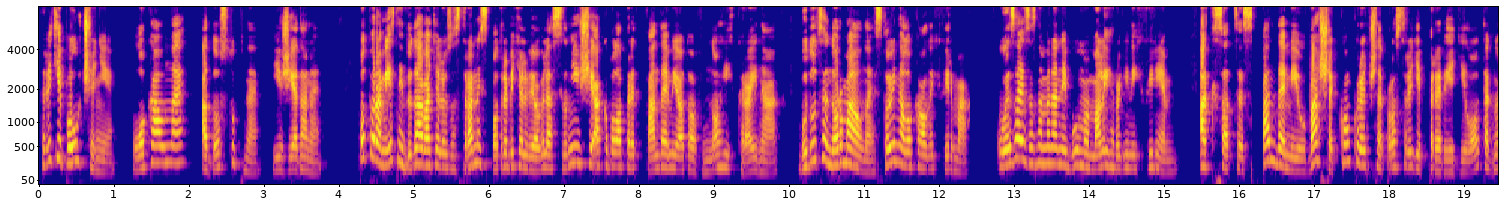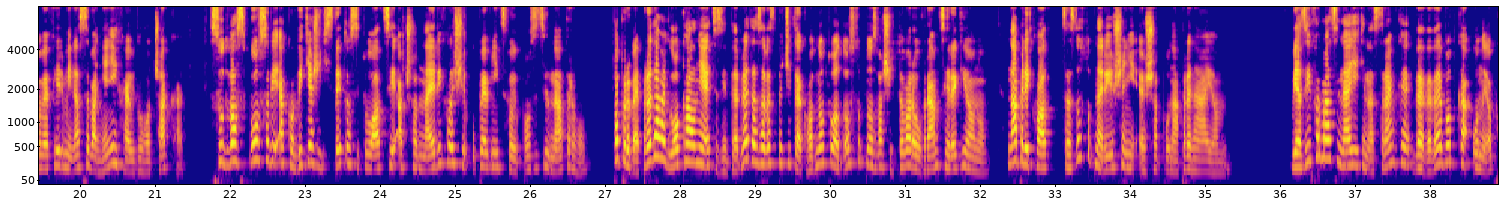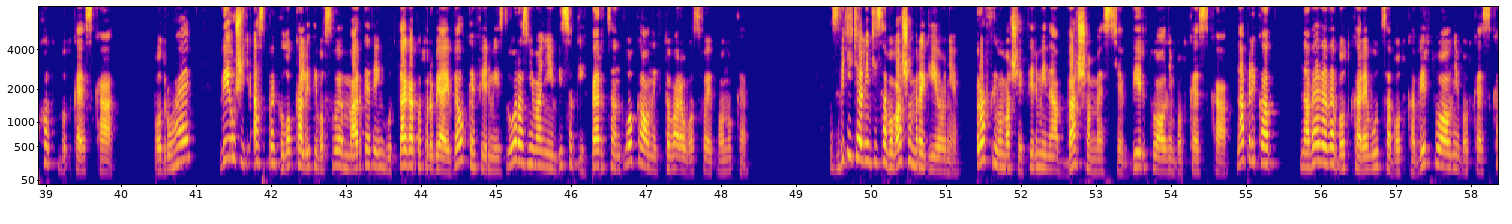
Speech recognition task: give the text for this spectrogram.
Tretie poučenie. Lokálne a dostupné je žiadané. Podpora miestnych dodávateľov zo strany spotrebiteľov je oveľa silnejšia ako bola pred pandémiou a to v mnohých krajinách. Budúce normálne stojí na lokálnych firmách. V USA je zaznamenaný boom malých rodinných firiem. Ak sa cez pandémiu vaše konkurenčné prostredie preriedilo, tak nové firmy na seba nenechajú dlho čakať. Sú dva spôsoby, ako vyťažiť z tejto situácie a čo najrychlejšie upevniť svoju pozíciu na trhu. Poprvé, predávať lokálne aj cez internet a zabezpečiť tak hodnotu a dostupnosť vašich tovarov v rámci regiónu. Napríklad cez dostupné riešenie e-shopu na prenájom. Viac informácií nájdete na stránke www.uniobchod.sk. Po druhé, Využiť aspekt lokality vo svojom marketingu tak, ako to robia aj veľké firmy s dôrazňovaním vysokých percent lokálnych tovarov vo svojej ponuke. Zviditeľnite sa vo vašom regióne, profilom vašej firmy na vašom meste virtuálne.sk, napríklad na www.revuca.virtuálne.sk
